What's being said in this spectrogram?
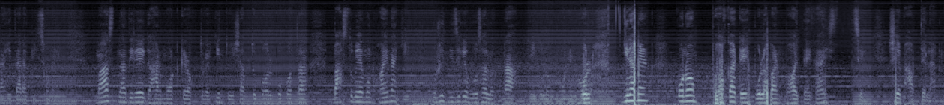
নাকি তারা পিছনে। মাছ না দিলে ঘাড় মটকে রক্ত দেয়, কিন্তু এসব তো গল্প কথা। বাস্তবে এমন হয় নাকি? রশিদ নিজেকে বোঝালো, না, এগুলো মনে ভুল। গ্রামের কোনো ভকাটে পোলাপান ভয় দেখাইছে, সে ভাবতে লাগল।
